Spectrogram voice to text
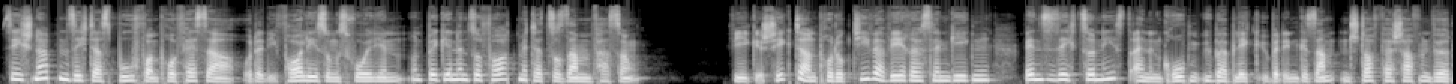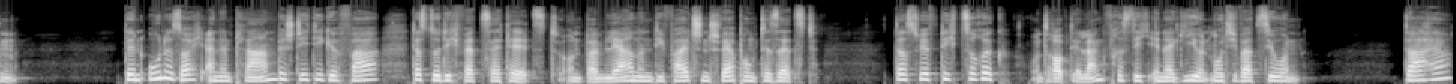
Sie schnappen sich das Buch vom Professor oder die Vorlesungsfolien und beginnen sofort mit der Zusammenfassung. Viel geschickter und produktiver wäre es hingegen, wenn Sie sich zunächst einen groben Überblick über den gesamten Stoff verschaffen würden. Denn ohne solch einen Plan besteht die Gefahr, dass du dich verzettelst und beim Lernen die falschen Schwerpunkte setzt. Das wirft dich zurück und raubt dir langfristig Energie und Motivation. Daher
